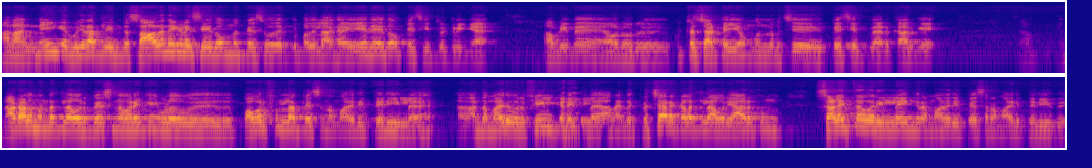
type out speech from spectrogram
ஆனா நீங்க குஜராத்ல இந்த சாதனைகளை செய்தோம்னு பேசுவதற்கு பதிலாக ஏதேதோ பேசிட்டு இருக்கிறீங்க அப்படின்னு அவர் ஒரு குற்றச்சாட்டையும் முன் வச்சு பேசியிருக்கிறாரு கார்கே. நாடாளுமன்றத்துல அவர் பேசின வரைக்கும் இவ்வளவு பவர்ஃபுல்லா பேசின மாதிரி தெரியல. அந்த மாதிரி ஒரு ஃபீல் கிடைக்கல. ஆனா இந்த பிரச்சார காலத்துல அவர் யாருக்கும் சளைத்தவர் இல்லைங்கிற மாதிரி பேசுற மாதிரி தெரியுது.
